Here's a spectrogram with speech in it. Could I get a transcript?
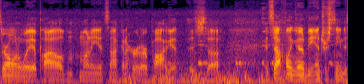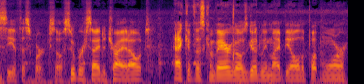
throwing away a pile of money. It's not going to hurt our pocket. It's, uh, it's definitely going to be interesting to see if this works. So super excited to try it out. Heck, if this conveyor goes good, we might be able to put more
